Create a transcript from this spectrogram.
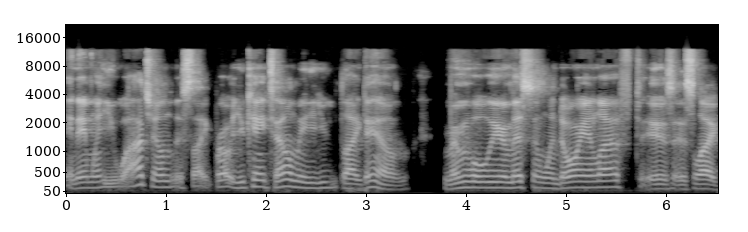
And then when you watch him, it's like, bro, you can't tell me you like, damn, remember what we were missing when Dorian left? It's it's like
